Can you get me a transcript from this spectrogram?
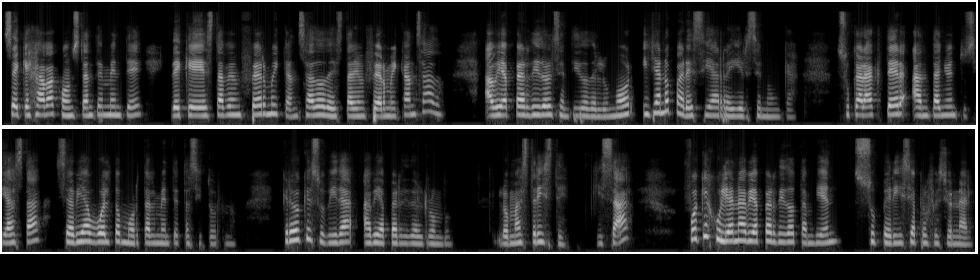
Se quejaba constantemente de que estaba enfermo y cansado de estar enfermo y cansado. Había perdido el sentido del humor y ya no parecía reírse nunca. Su carácter antaño entusiasta se había vuelto mortalmente taciturno. Creo que su vida había perdido el rumbo. Lo más triste, quizá, fue que Julián había perdido también su pericia profesional.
